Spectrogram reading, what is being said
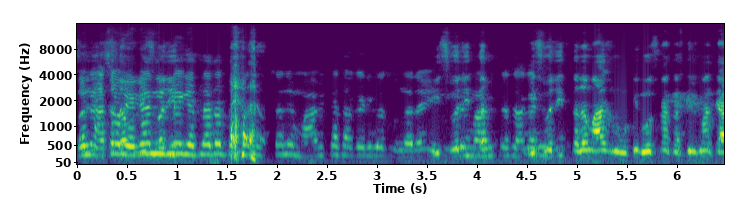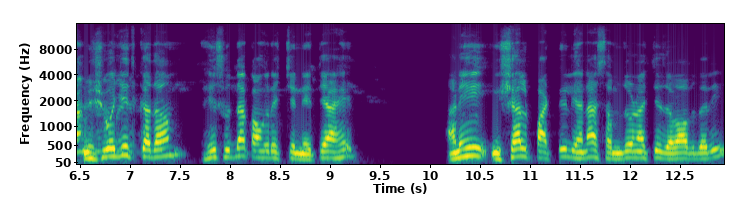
पण असा वेगळा निर्णय घेतला तर नुकसान महाविकास आघाडीलाच होणार आहे. विश्वजित महाविकास आघाडी विश्वजित कदम आज मोठी घोषणा करतील विश्वजित कदम हे सुद्धा काँग्रेसचे नेते आहेत. आणि विशाल पाटील यांना समजवण्याची जबाबदारी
